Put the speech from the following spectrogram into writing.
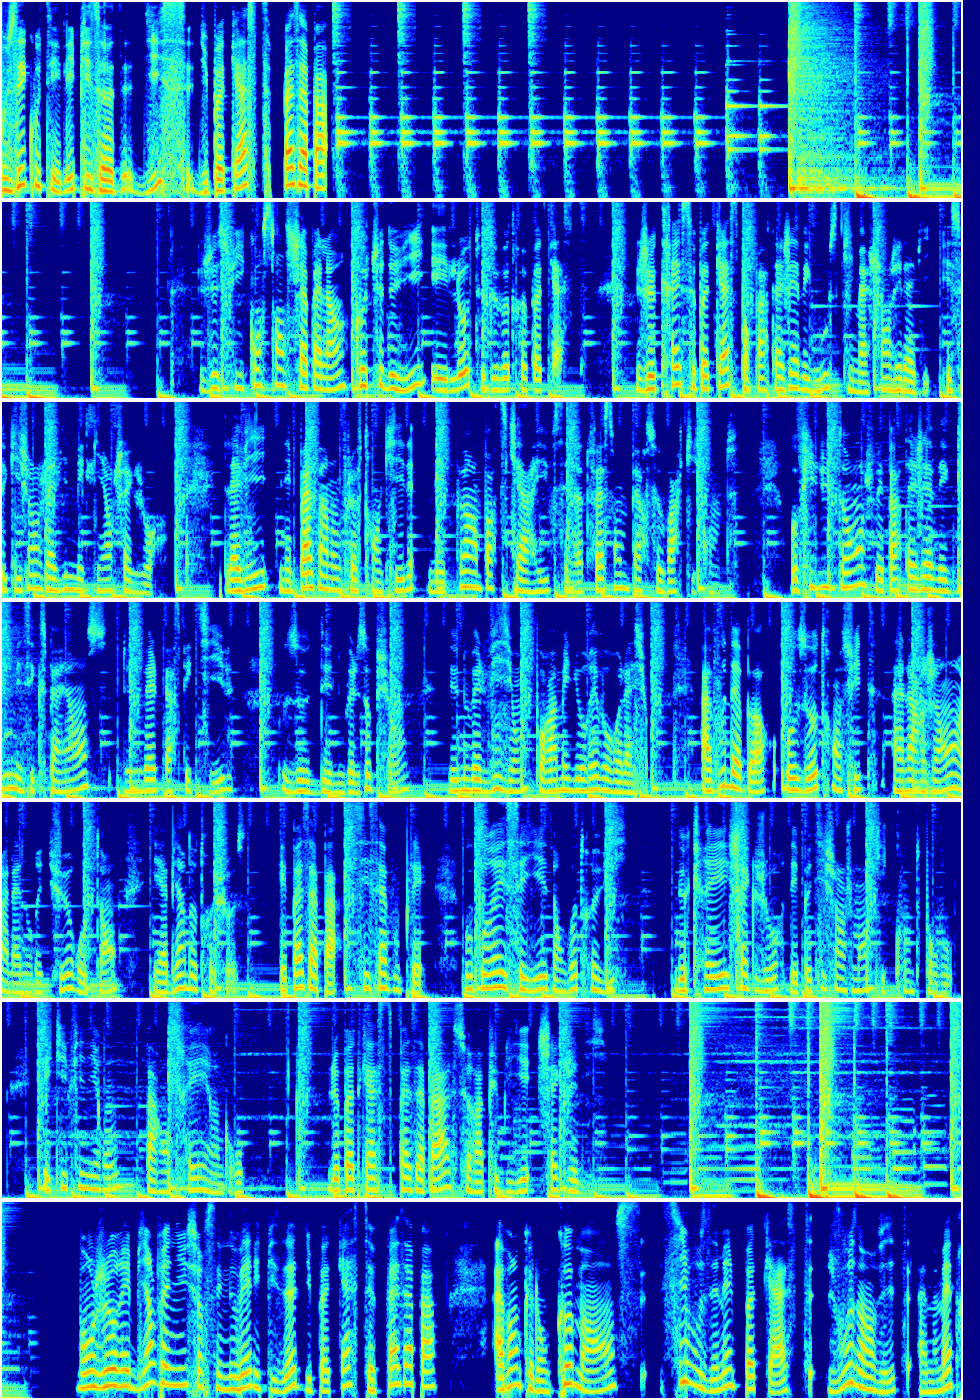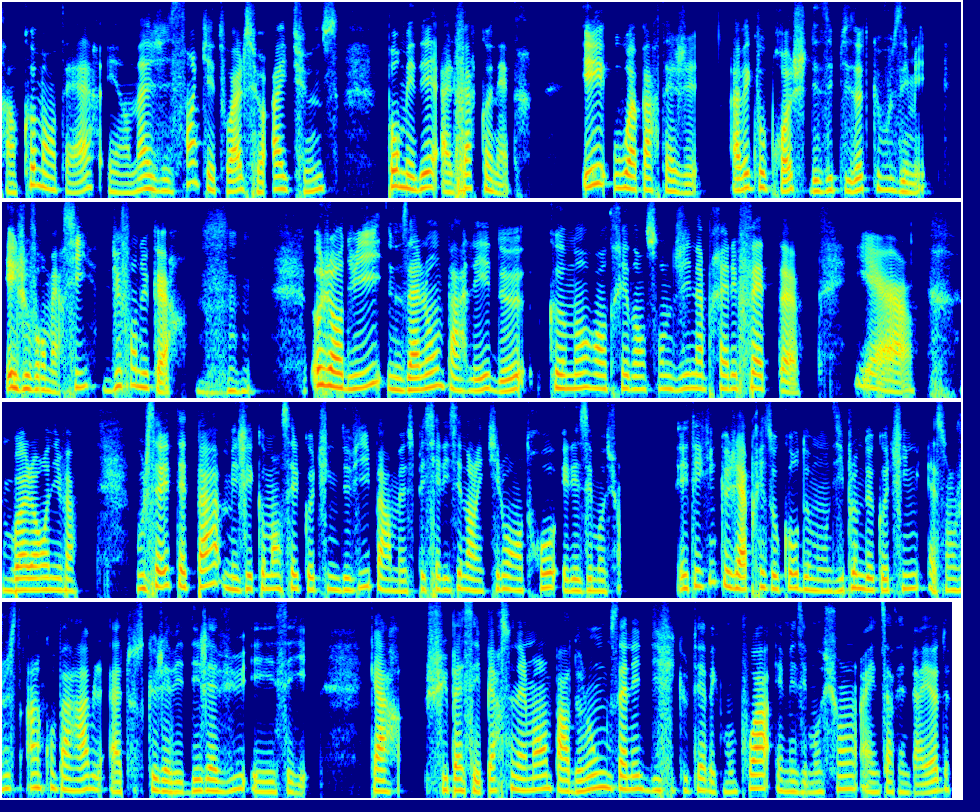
Vous écoutez l'épisode 10 du podcast Pas à pas. Je suis Constance Chapalin, coach de vie et l'hôte de votre podcast. Je crée ce podcast pour partager avec vous ce qui m'a changé la vie et ce qui change la vie de mes clients chaque jour. La vie n'est pas un long fleuve tranquille, mais peu importe ce qui arrive, c'est notre façon de percevoir qui compte. Au fil du temps, je vais partager avec vous mes expériences, de nouvelles perspectives, des nouvelles options, de nouvelles visions pour améliorer vos relations. À vous d'abord, aux autres ensuite, à l'argent, à la nourriture, au temps et à bien d'autres choses. Et pas à pas, si ça vous plaît, vous pourrez essayer dans votre vie de créer chaque jour des petits changements qui comptent pour vous et qui finiront par en créer un gros. Le podcast Pas à pas sera publié chaque jeudi. Bonjour et bienvenue sur ce nouvel épisode du podcast Pas à pas. Avant que l'on commence, si vous aimez le podcast, je vous invite à me mettre un commentaire et un avis 5 étoiles sur iTunes pour m'aider à le faire connaître et ou à partager avec vos proches des épisodes que vous aimez. Et je vous remercie du fond du cœur. Aujourd'hui, nous allons parler de comment rentrer dans son jean après les fêtes. Yeah. Bon alors on y va. Vous le savez peut-être pas, mais j'ai commencé le coaching de vie par me spécialiser dans les kilos en trop et les émotions. Les techniques que j'ai apprises au cours de mon diplôme de coaching, elles sont juste incomparables à tout ce que j'avais déjà vu et essayé. Car je suis passée personnellement par de longues années de difficultés avec mon poids et mes émotions à une certaine période.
